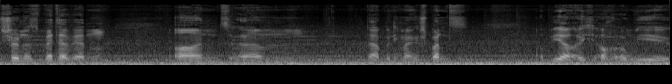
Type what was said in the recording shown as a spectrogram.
schönes Wetter werden. Und ähm, da bin ich mal gespannt, ob ihr euch auch irgendwie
